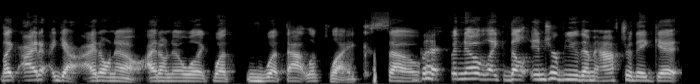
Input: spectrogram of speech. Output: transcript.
like I yeah, I don't know. I don't know like what what that looked like. So But but no, like they'll interview them after they get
